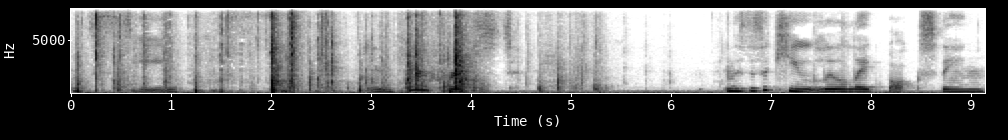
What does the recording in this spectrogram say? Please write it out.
let's see. And here first. This is a cute little like box thing.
